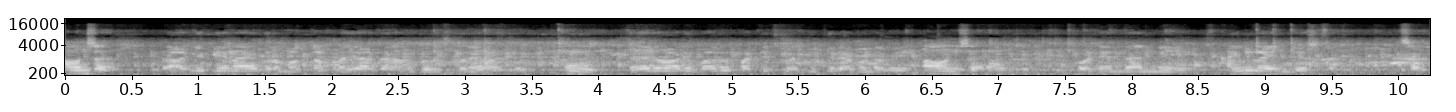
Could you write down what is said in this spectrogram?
అవును సార్. రాజకీయ నాయకులు మొత్తం ప్రజాధనాన్ని దోచుకునేవాళ్ళు. పేదవాడి మాత్రం పట్టించుకునే దిక్కు లేకుండా అవును సార్ ఇప్పుడు నేను దాన్ని స్ట్రీమ్ లైన్ చేస్తాను. సార్.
